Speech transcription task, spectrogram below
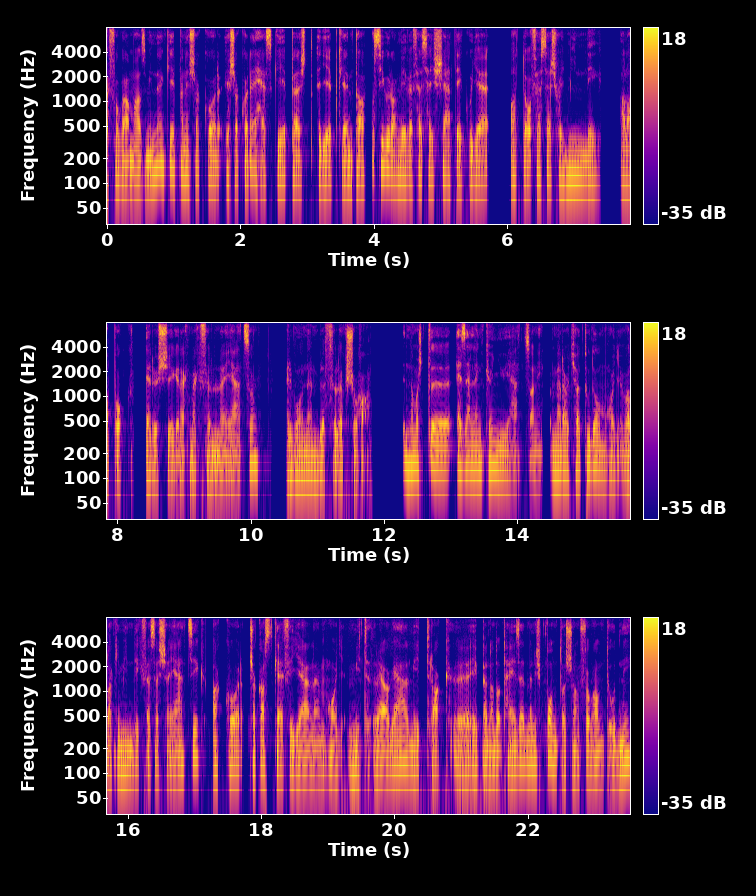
fogalmaz mindenképpen, és akkor, és akkor ehhez képest egyébként a, a szigorúan véve feszes játék ugye attól feszes, hogy mindig alapok erősségének megfelelően játszom, ergo nem blöffölök soha. Na most ez ellen könnyű játszani, mert hogyha tudom, hogy valaki mindig feszesen játszik, akkor csak azt kell figyelnem, hogy mit reagál, mit rak éppen adott helyzetben, és pontosan fogom tudni,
